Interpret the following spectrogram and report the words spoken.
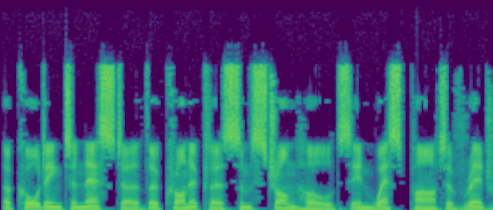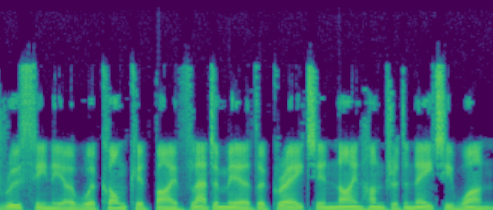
According to Nestor the chronicler some strongholds in west part of Red Ruthenia were conquered by Vladimir the Great in 981,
